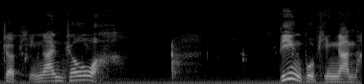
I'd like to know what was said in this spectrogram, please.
这平安州啊，并不平安呐。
